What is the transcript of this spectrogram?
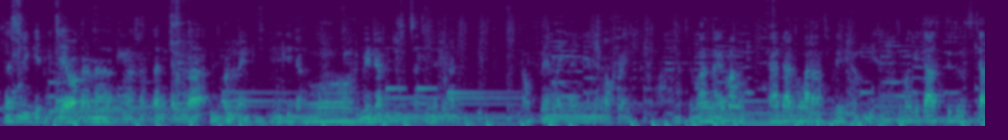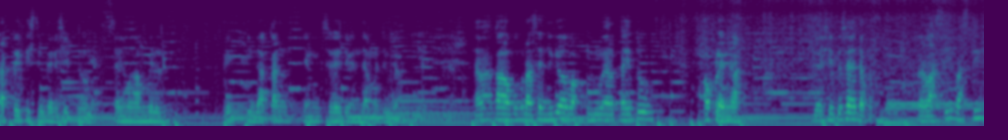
saya sedikit kecewa karena melaksanakan LK online. Jadi tidak oh beda gitu sensasinya dengan offline yang lain-lainnya yang offline. macam mana emang keadaan mengatakan seperti itu Iya. cuma kita harus secara kritis juga di situ Yes. dan mengambil ti- tindakan yang sesuai dengan zaman juga Iya tapi kalau aku ngerasain juga waktu dulu LK itu offline ya dari situ saya dapat relasi pasti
